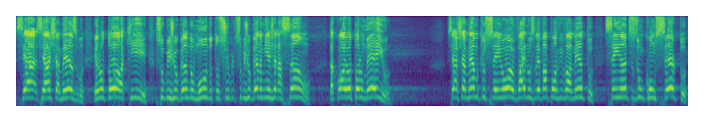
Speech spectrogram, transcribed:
Você acha mesmo? Eu não estou aqui subjugando o mundo, estou subjugando a minha geração, da qual eu estou no meio. Você acha mesmo que o Senhor vai nos levar para um avivamento sem antes um concerto,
